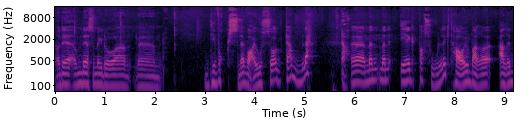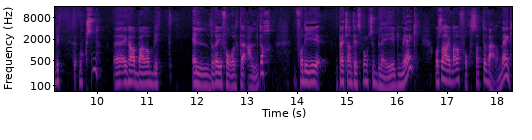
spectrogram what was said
og det, om det som jeg da uh, De voksne var jo så gamle. Ja. Eh, men, men jeg personlig har jo bare aldri blitt voksen. Eh, jeg har bare blitt eldre i forhold til alder. Fordi på et eller annet tidspunkt så ble jeg meg, og så har jeg bare fortsatt å være meg.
